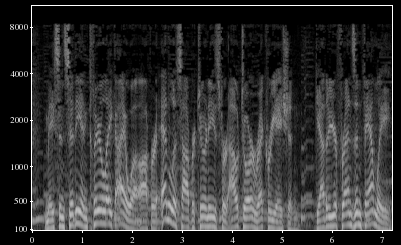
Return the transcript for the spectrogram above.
Mason City and Clear Lake, Iowa offer endless opportunities for outdoor recreation. Gather your friends and family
